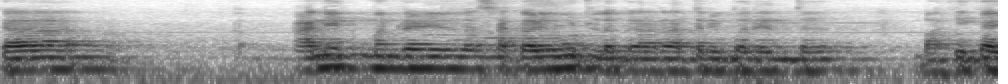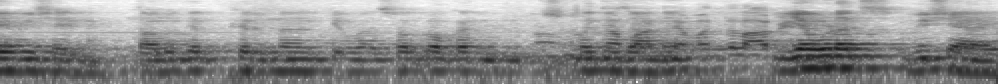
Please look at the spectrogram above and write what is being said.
का अनेक मंडळीला सकाळी उठलं का रात्रीपर्यंत बाकी काही विषय नाही. तालुक्यात फिरणं किंवा स्व लोकांमध्ये जाणं एवढाच विषय आहे.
